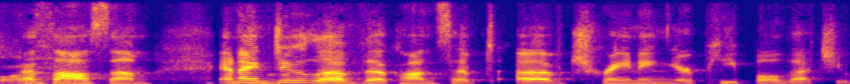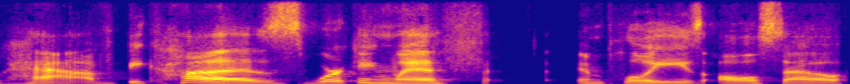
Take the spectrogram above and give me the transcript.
That's awesome. And I do love the concept of training your people that you have because working with employees also,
